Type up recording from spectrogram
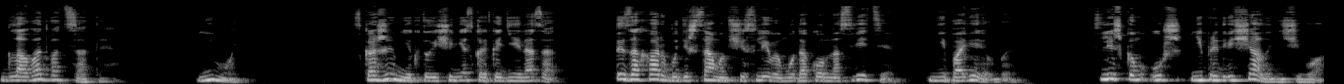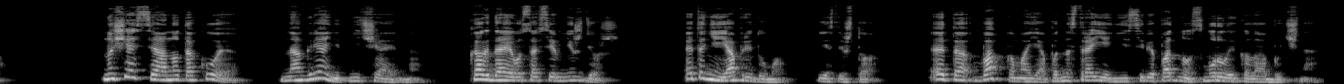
Глава двадцатая. Немой. Скажи мне, кто еще несколько дней назад, ты, Захар, будешь самым счастливым мудаком на свете, не поверил бы. Слишком уж не предвещало ничего. Но счастье оно такое, нагрянет нечаянно, когда его совсем не ждешь. Это не я придумал, если что. Это бабка моя под настроение себе под нос мурлыкала обычно.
